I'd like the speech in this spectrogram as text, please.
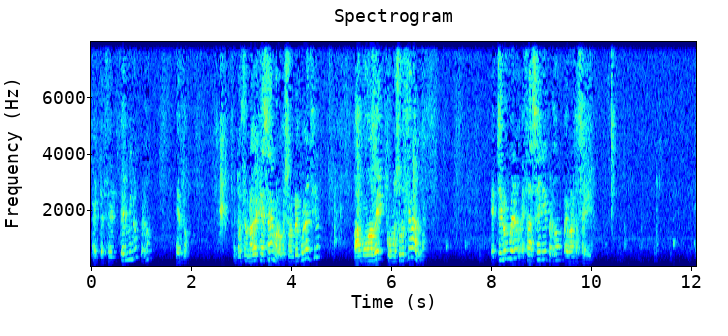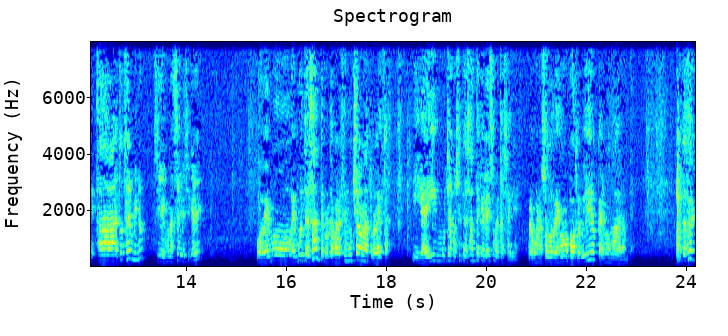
el tercer término, perdón, es 2. Entonces, una vez que sabemos lo que son recurrencias, vamos a ver cómo solucionarlas. Este número, esta serie, perdón, es esta serie. Esta, estos términos, sí, es una serie si queréis, podemos, es muy interesante porque aparece mucho en la naturaleza. Y hay muchas cosas interesantes que leer sobre esta serie. Pero bueno, eso lo dejamos para otro vídeo que haremos más adelante. Entonces,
